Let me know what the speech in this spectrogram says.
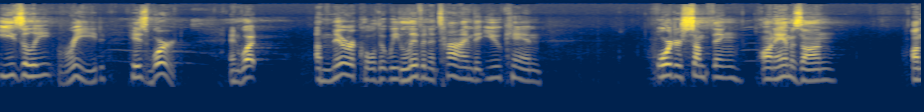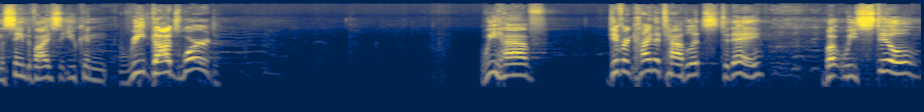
easily read His Word. And what a miracle that we live in a time that you can order something on Amazon on the same device that you can read God's word. We have different kind of tablets today, but we still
